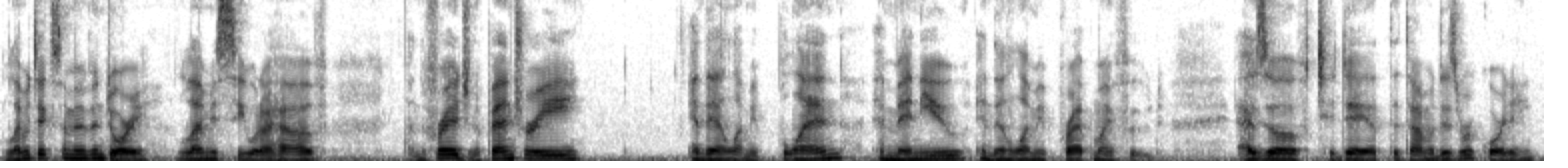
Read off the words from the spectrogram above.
let me take some inventory. Let me see what I have in the fridge, in the pantry, and then let me plan a menu, and then let me prep my food. As of today, at the time of this recording,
